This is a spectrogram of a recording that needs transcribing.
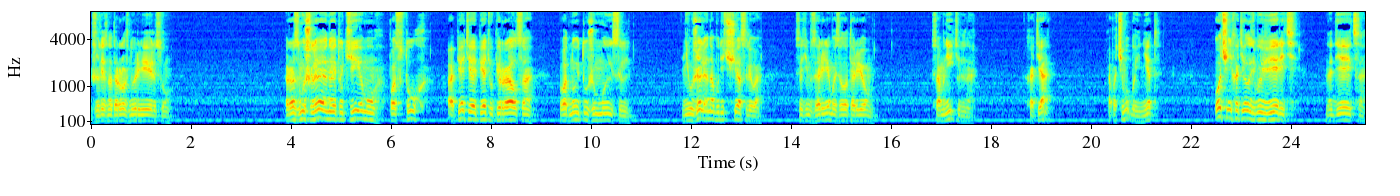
железнодорожную рельсу. Размышляя на эту тему, пастух опять и опять упирался в одну и ту же мысль. Неужели она будет счастлива с этим заремой золотарем? Сомнительно. Хотя, а почему бы и нет? Очень хотелось бы верить, надеяться.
